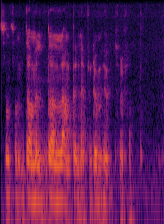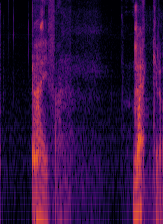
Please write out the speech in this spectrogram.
Sånt som Daniel, Lampen är för dum i huvudet för att fatta. Aj fan. Makro.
